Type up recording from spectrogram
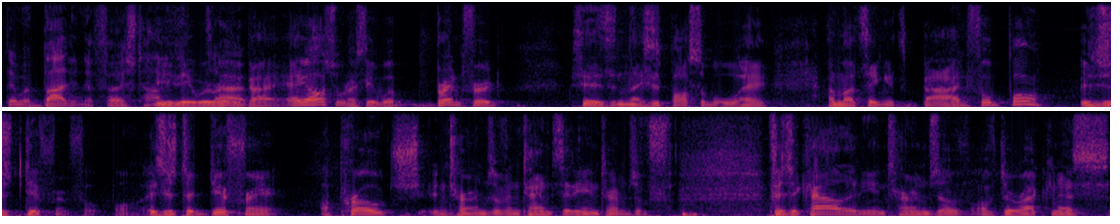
They were bad in the first half. Yeah, they were really bad. I also want to say, well, Brentford, say this in the nicest possible way. I'm not saying it's bad football. It's just different football. It's just a different approach in terms of intensity, in terms of physicality, in terms of, of directness,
